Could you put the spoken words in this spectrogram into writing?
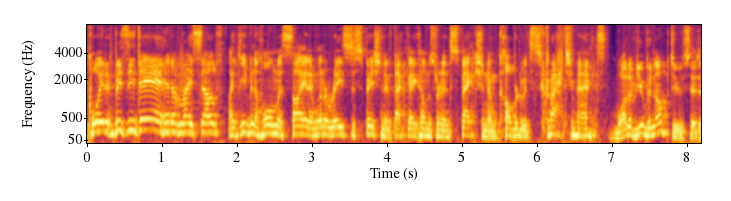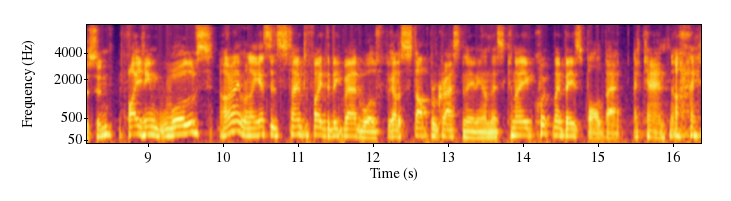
Quite a busy day ahead of myself. Like even home aside, I'm gonna raise suspicion if that guy comes for an inspection. I'm covered with scratch marks. What have you been up to, citizen? Fighting wolves. All right, well, I guess it's time to fight the big bad wolf. We gotta stop procrastinating on this. Can I equip my baseball bat? I can. All right.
